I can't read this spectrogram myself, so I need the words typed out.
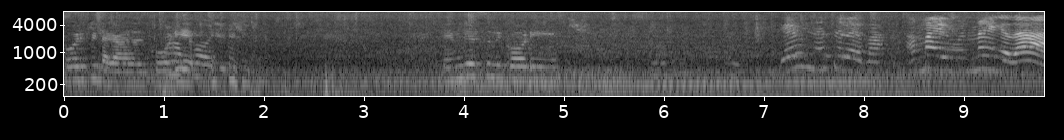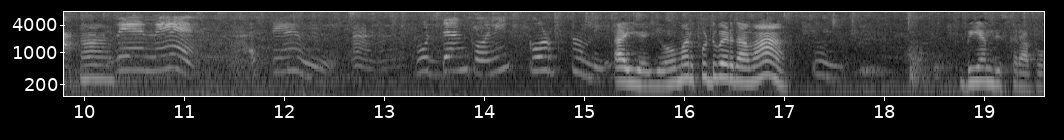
కోడి పిల్ల కాదు కోడి. ఏం చేస్తుంది కోడి? అయ్యయ్యో మరి ఫుడ్ పెడదామా? బియ్యం తీసుకురాపో.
